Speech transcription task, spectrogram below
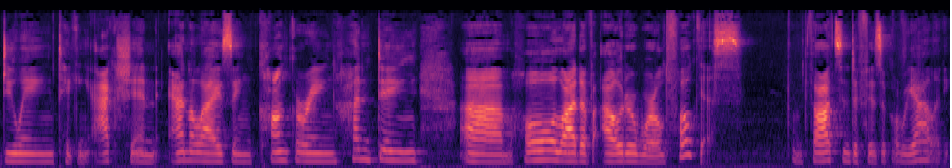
doing, taking action, analyzing, conquering, hunting, um, whole lot of outer world focus from thoughts into physical reality.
